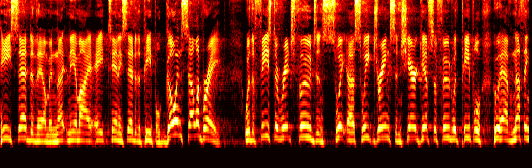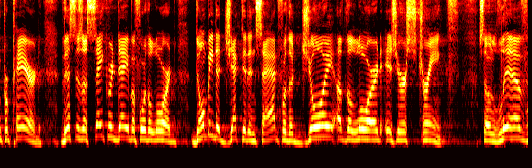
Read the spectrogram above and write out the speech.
he said to them in Nehemiah 8:10, he said to the people, "Go and celebrate with a feast of rich foods and sweet, uh, sweet drinks and share gifts of food with people who have nothing prepared. This is a sacred day before the Lord. Don't be dejected and sad, for the joy of the Lord is your strength. So live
